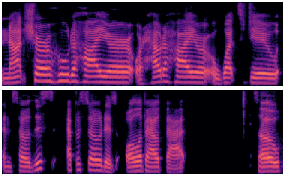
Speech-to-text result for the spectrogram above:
not sure who to hire or how to hire or what to do. And so this episode is all about that. So,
